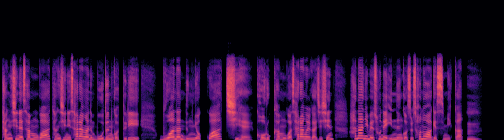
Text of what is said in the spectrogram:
당신의 삶과 당신이 사랑하는 모든 것들이 무한한 능력과 지혜, 거룩함과 사랑을 가지신 하나님의 손에 있는 것을 선호하겠습니까? 음.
